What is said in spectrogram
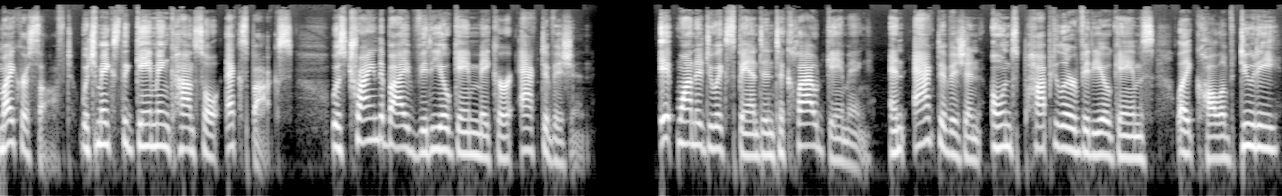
Microsoft, which makes the gaming console Xbox, was trying to buy video game maker Activision. It wanted to expand into cloud gaming and Activision owns popular video games like Call of Duty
